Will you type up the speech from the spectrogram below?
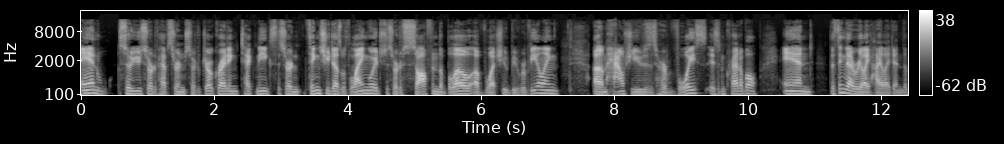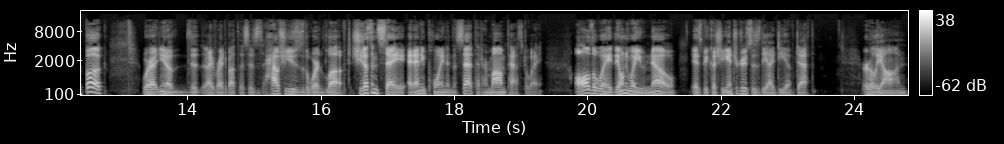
and so you sort of have certain sort of joke writing techniques, the certain things she does with language to sort of soften the blow of what she would be revealing. Um, how she uses her voice is incredible. And the thing that I really highlight in the book, where you know the, I write about this, is how she uses the word "loved." She doesn't say at any point in the set that her mom passed away. All the way, the only way you know is because she introduces the idea of death early on,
